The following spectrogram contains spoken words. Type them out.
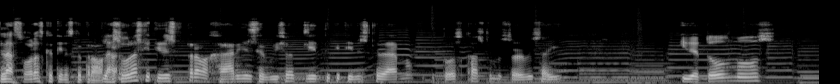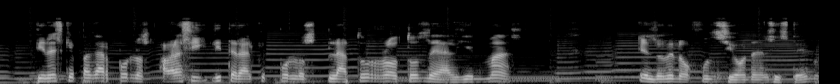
Las horas que tienes que trabajar. las horas que tienes que trabajar y el servicio al cliente que tienes que dar, ¿no? Porque todo es customer service ahí. Y de todos modos, tienes que pagar por los, ahora sí, literal, que por los platos rotos de alguien más. Es donde no funciona el sistema.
